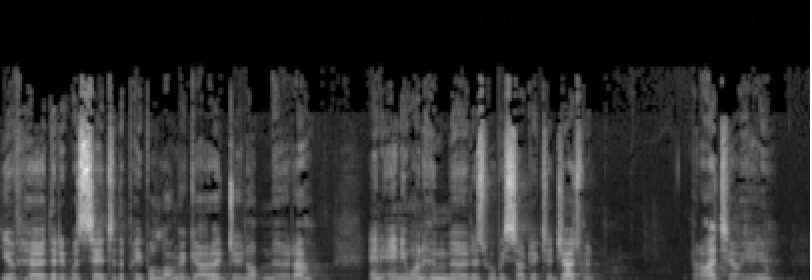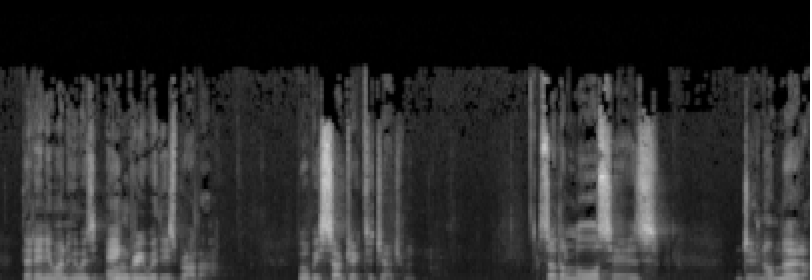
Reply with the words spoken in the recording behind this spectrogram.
You have heard that it was said to the people long ago, Do not murder, and anyone who murders will be subject to judgment. But I tell you that anyone who is angry with his brother will be subject to judgment. So the law says, Do not murder.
